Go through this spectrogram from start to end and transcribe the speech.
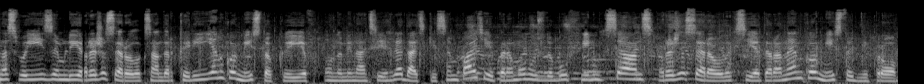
На своїй землі. Режисер Олександр Кирієнко, місто Київ. У номінації Глядацькі симпатії перемогу здобув фільм Сеанс режисера Олексія Тараненко, місто Дніпро.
